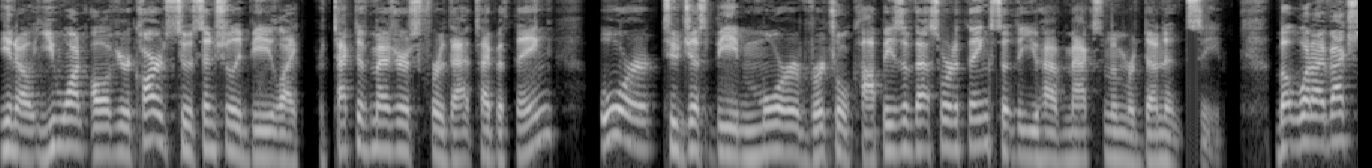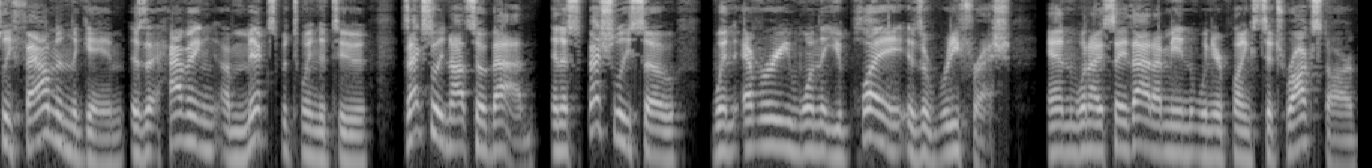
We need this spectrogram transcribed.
you know, you want all of your cards to essentially be like protective measures for that type of thing, or to just be more virtual copies of that sort of thing so that you have maximum redundancy. But what I've actually found in the game is that having a mix between the two is actually not so bad. And especially so when every one that you play is a refresh. And when I say that, I mean when you're playing Stitch Rockstar,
